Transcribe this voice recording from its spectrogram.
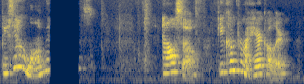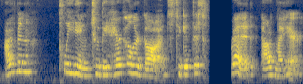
But you see how long this is? And also, if you come for my hair color, I've been pleading to the hair color gods to get this red out of my hair.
